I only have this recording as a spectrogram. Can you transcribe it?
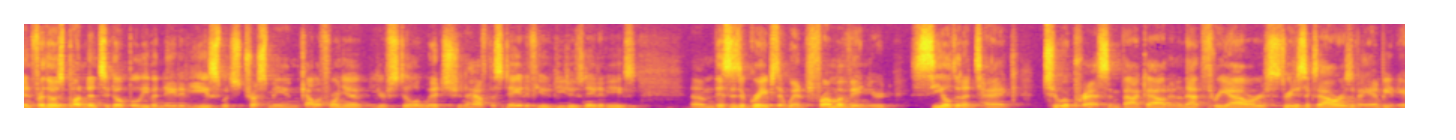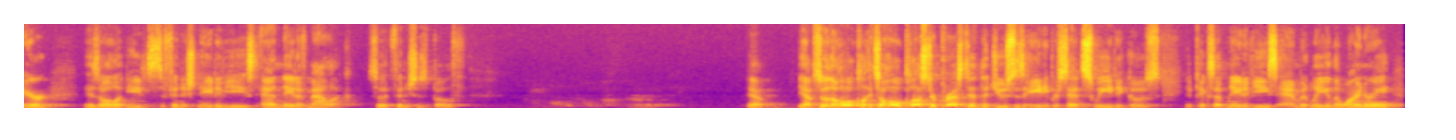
and for those pundits who don't believe in native yeast, which trust me, in California, you're still a witch in half the state if you use native yeast. Um, this is a grapes that went from a vineyard, sealed in a tank, to a press and back out. And in that three hours, three to six hours of ambient air is all it needs to finish native yeast and native malic. So it finishes both. Yeah. Yeah, so the whole it's a whole cluster pressed in. The juice is 80% sweet. It goes, it picks up native yeast ambiently in the winery.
